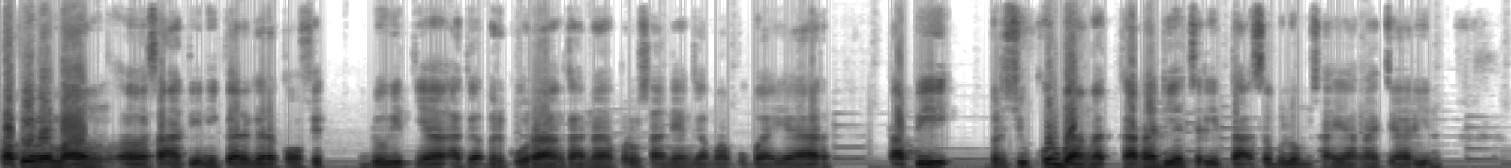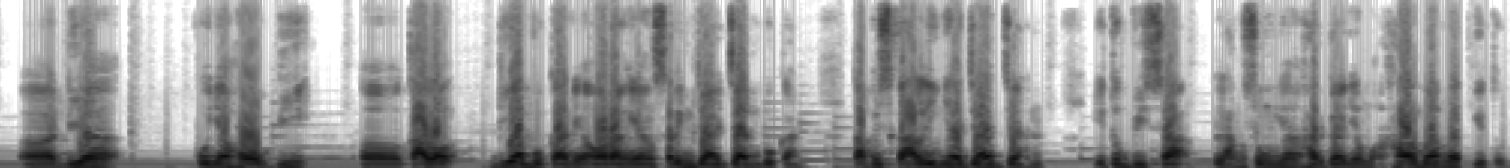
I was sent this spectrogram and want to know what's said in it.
Tapi memang uh, saat ini gara-gara covid duitnya agak berkurang karena perusahaan yang nggak mampu bayar. Tapi bersyukur banget karena dia cerita sebelum saya ngajarin uh, dia punya hobi uh, kalau dia bukannya orang yang sering jajan bukan. Tapi sekalinya jajan itu bisa langsungnya harganya mahal banget gitu.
